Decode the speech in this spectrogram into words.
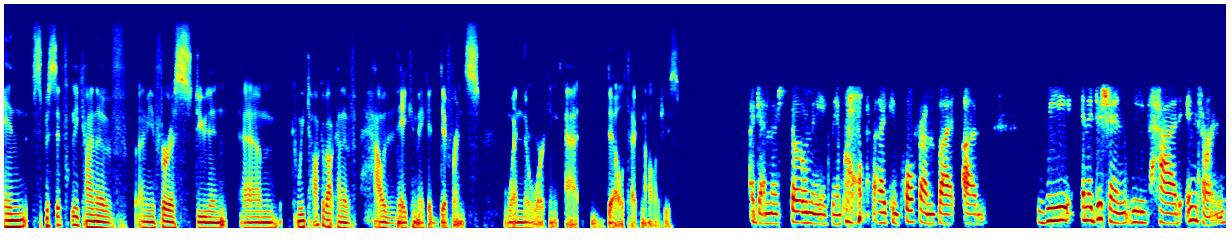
And specifically kind of i mean for a student um, can we talk about kind of how they can make a difference when they're working at dell technologies? Again there's so many examples that i can pull from but um, we in addition we've had interns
